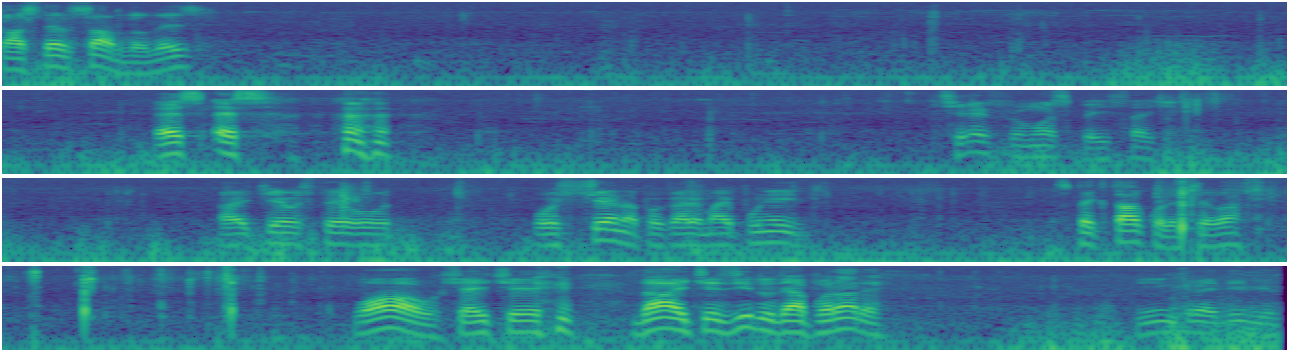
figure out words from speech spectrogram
Castel Sardo, vezi? SS. Ce frumos peisaj. Aici este o, o scenă pe care mai punei spectacole, ceva. Wow, și aici e, da, aici e zidul de apărare. Incredibil.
